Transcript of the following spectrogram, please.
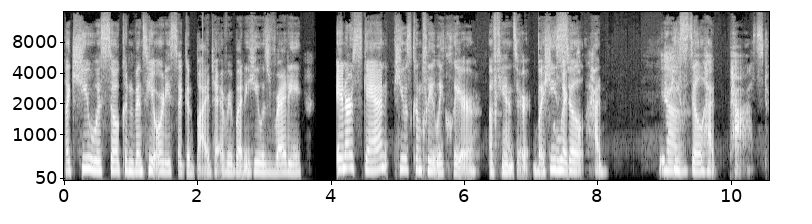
Like he was so convinced he already said goodbye to everybody. He was ready. In our scan, he was completely clear of cancer, but he oh still God. had yeah. he still had passed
